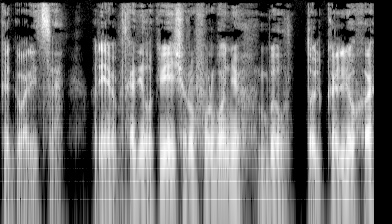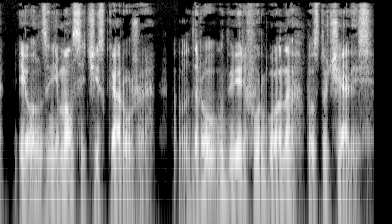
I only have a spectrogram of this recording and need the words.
как говорится. Время подходило к вечеру, в фургоне был только Леха, и он занимался чисткой оружия. Вдруг в дверь фургона постучались.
